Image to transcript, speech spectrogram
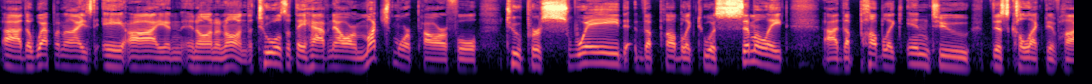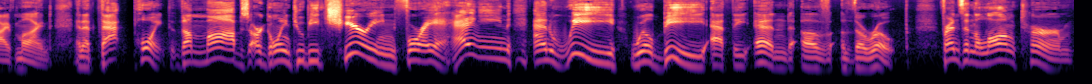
uh, the weaponized AI and, and on and on. The tools that they have now are much more powerful to persuade the public, to assimilate uh, the public into this collective hive mind. And at that point, the mobs are going to be cheering for a hanging, and we will be at the end of the rope. Friends, in the long term,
